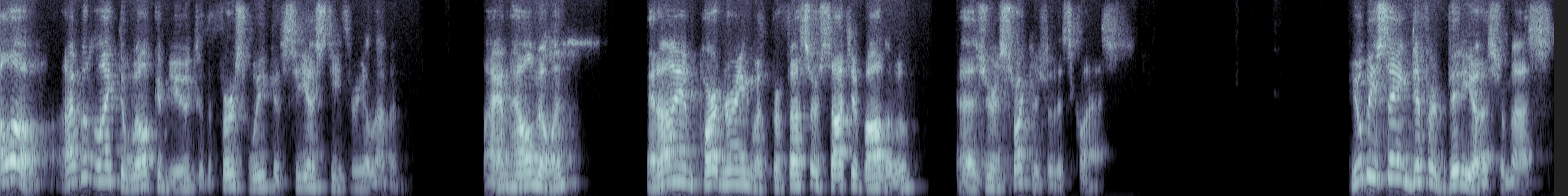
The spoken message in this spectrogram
Hello, I would like to welcome you to the first week of CST 311. I am Hal Millan, and I am partnering with Professor Satya Balu as your instructors for this class. You'll be seeing different videos from us,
